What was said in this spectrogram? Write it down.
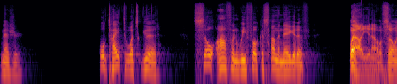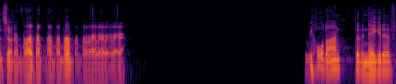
measure. Hold tight to what's good. So often we focus on the negative. Well, you know, so and so. We hold on to the negative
